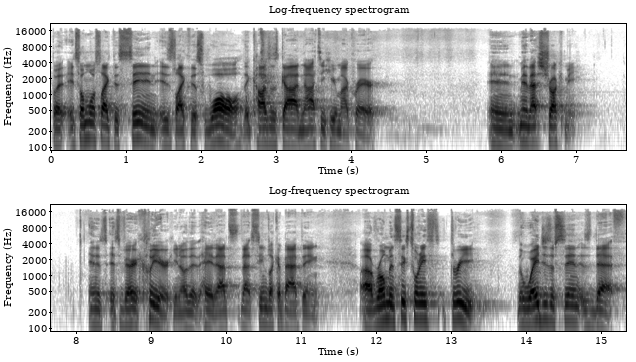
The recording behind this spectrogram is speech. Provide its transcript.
but it's almost like the sin is like this wall that causes God not to hear my prayer. And man, that struck me. And it's, it's very clear, you know, that, hey, that's, that seems like a bad thing. Uh, Romans 6.23 the wages of sin is death.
